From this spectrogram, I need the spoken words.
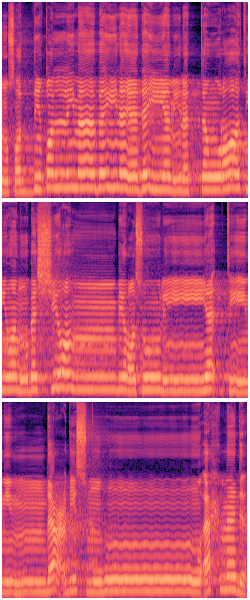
مصدقا لما بين يدي من التوراة ومبشرا برسول يأتي من بعد اسمه أحمد.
